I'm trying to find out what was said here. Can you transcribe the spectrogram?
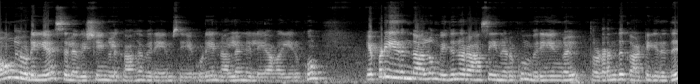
அவங்களுடைய சில விஷயங்களுக்காக விரயம் செய்யக்கூடிய நல்ல நிலையாக இருக்கும். எப்படி இருந்தாலும் மிதுன ராசியினருக்கும் விரயங்கள் தொடர்ந்து காட்டுகிறது.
